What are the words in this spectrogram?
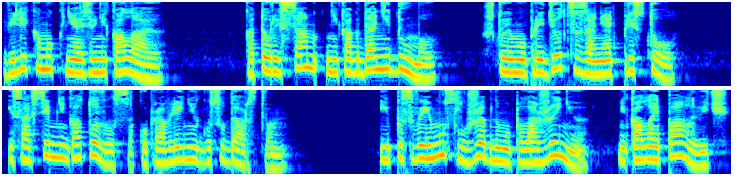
великому князю Николаю, который сам никогда не думал, что ему придется занять престол, и совсем не готовился к управлению государством. И по своему служебному положению Николай Павлович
